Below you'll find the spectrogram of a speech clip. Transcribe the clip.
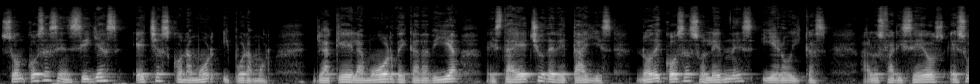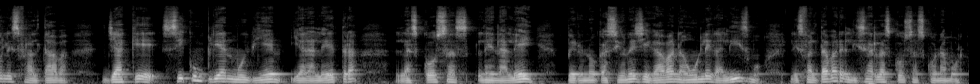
son cosas sencillas hechas con amor y por amor, ya que el amor de cada día está hecho de detalles, no de cosas solemnes y heroicas. A los fariseos eso les faltaba, ya que sí cumplían muy bien y a la letra las cosas en la ley, pero en ocasiones llegaban a un legalismo, les faltaba realizar las cosas con amor.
